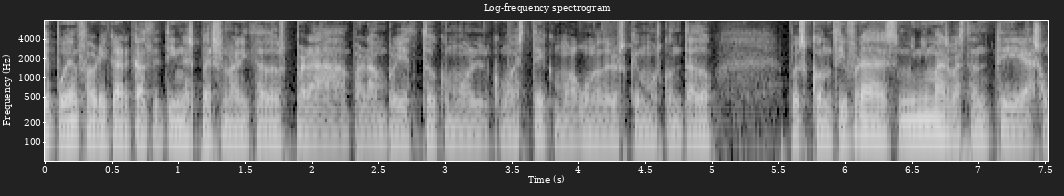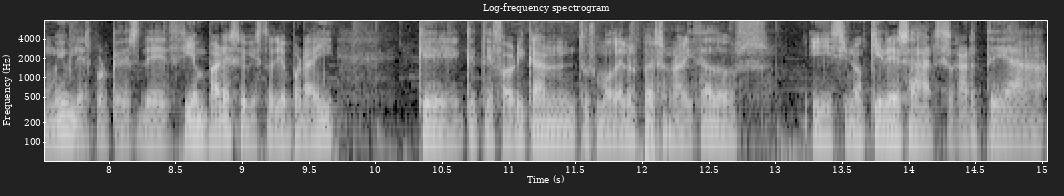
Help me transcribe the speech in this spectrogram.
te pueden fabricar calcetines personalizados para, para un proyecto como, el, como este, como alguno de los que hemos contado, pues con cifras mínimas bastante asumibles, porque desde 100 pares he visto yo por ahí que, te fabrican tus modelos personalizados. Y si no quieres arriesgarte a,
